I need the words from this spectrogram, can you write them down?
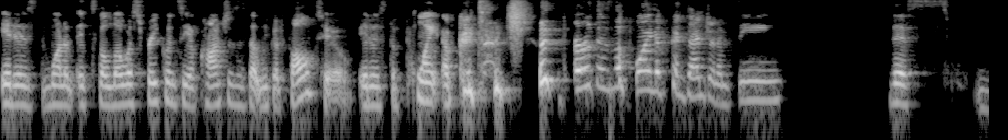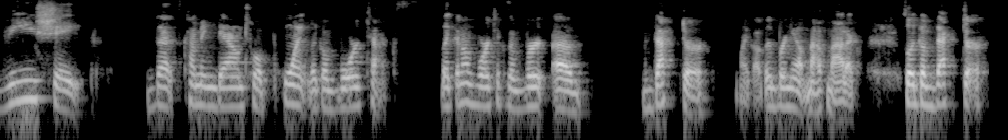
It is one of it's the lowest frequency of consciousness that we could fall to. It is the point of contention. Earth is the point of contention. I'm seeing this V shape that's coming down to a point like a vortex, like not a vortex, a, ver- a vector. Oh my God, they're bringing up mathematics. So like a vector,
